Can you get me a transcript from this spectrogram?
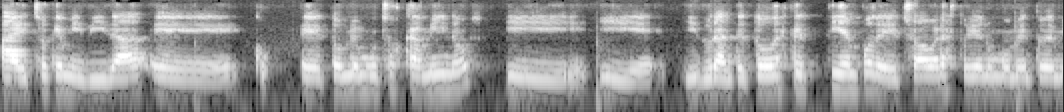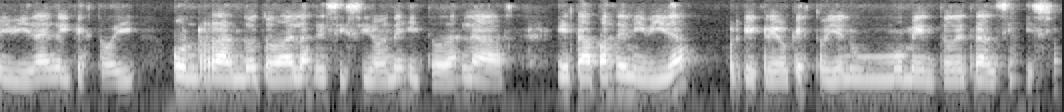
ha hecho que mi vida eh, eh, tome muchos caminos y, y, durante todo este tiempo, de hecho ahora estoy en un momento de mi vida en el que estoy honrando todas las decisiones y todas las etapas de mi vida, porque creo que estoy en un momento de transición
